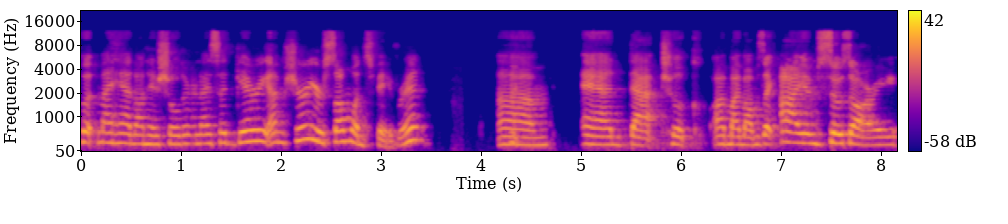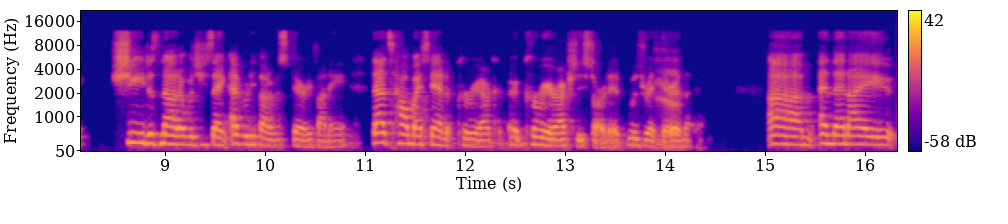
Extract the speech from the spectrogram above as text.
put my hand on his shoulder and I said, Gary, I'm sure you're someone's favorite. Um, and that took, uh, my mom was like, I am so sorry. She does not know what she's saying. Everybody thought it was very funny. That's how my stand up career uh, career actually started, was right yeah. there. And then. Um, and then I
